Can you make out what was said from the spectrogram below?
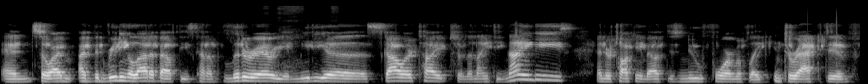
and so i have been reading a lot about these kind of literary and media scholar types from the 1990s, and they're talking about this new form of like interactive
